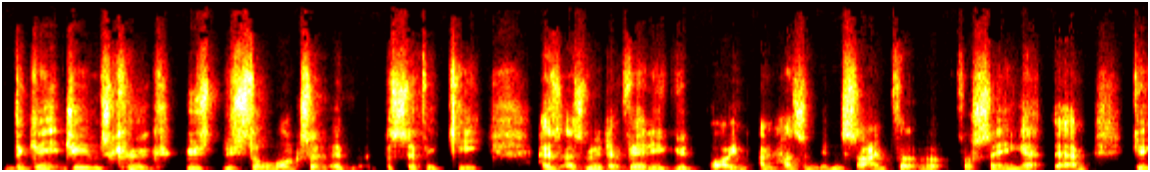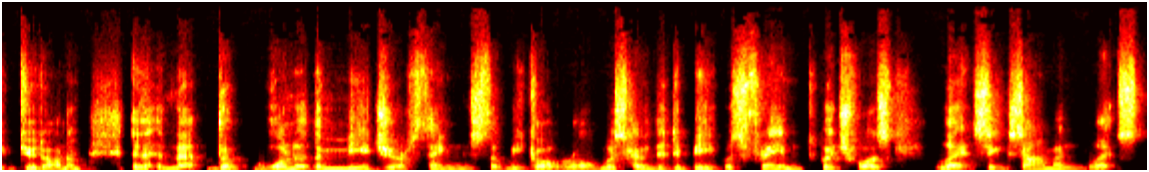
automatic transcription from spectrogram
the, great James Cook, who still works at Pacific Quay, has, has made a very good point and hasn't been sacked for, for saying it. Um, good, good, on him. And, and the, the, one of the major things that we got wrong was how the debate was framed, which was let's examine, let's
